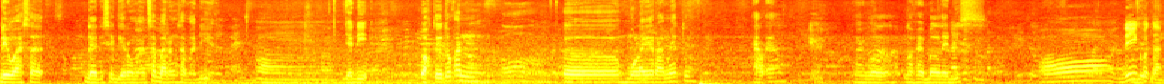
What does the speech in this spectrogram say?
Dewasa dari segi romansa bareng sama dia. Oh, Jadi waktu itu kan eh, mulai rame tuh LL, Lovable, Lovable Ladies. oh dia ikutan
